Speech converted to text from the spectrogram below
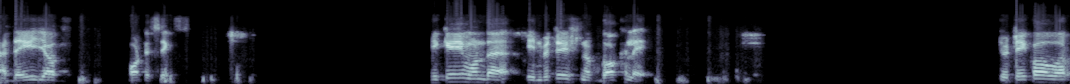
at the age of 46. He came on the invitation of Gokhale to take over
